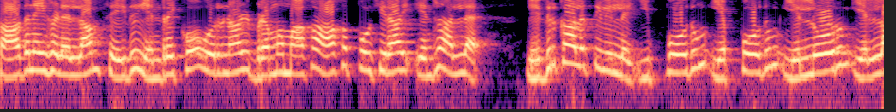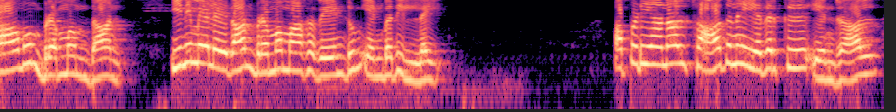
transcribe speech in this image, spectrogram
சாதனைகளெல்லாம் செய்து என்றைக்கோ ஒரு நாள் பிரம்மமாக ஆகப் போகிறாய் என்று அல்ல. எதிர்காலத்தில் இல்லை. இப்போதும் எப்போதும் எல்லோரும் எல்லாமும் பிரம்மம்தான். இனிமேலேதான் பிரம்மமாக வேண்டும் என்பது இல்லை அப்படியானால் சாதனை எதற்கு? என்றால்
